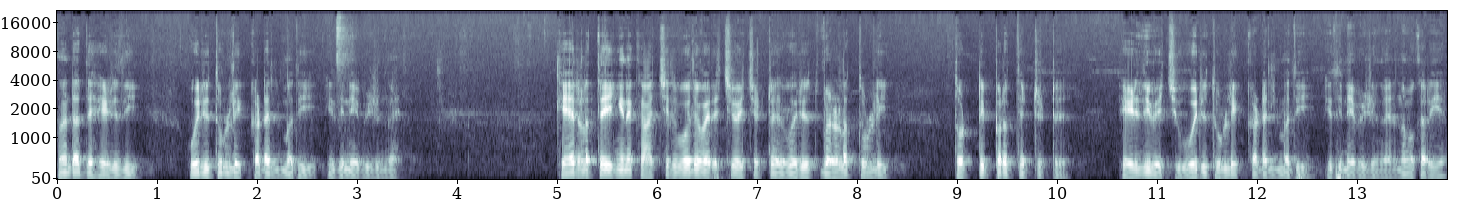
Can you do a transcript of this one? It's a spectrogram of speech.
എന്നിട്ട് അദ്ദേഹം എഴുതി ഒരു തുള്ളി കടൽ മതി ഇതിനെ വിഴുങ്ങാൻ. കേരളത്തെ ഇങ്ങനെ കാച്ചിൽ പോലെ വരച്ചു വെച്ചിട്ട് ഒരു വെള്ളത്തുള്ളി തൊട്ടിപ്പുറത്തിട്ടിട്ട് എഴുതി വെച്ചു ഒരു തുള്ളി കടൽ മതി ഇതിനെ വിഴുങ്ങാൻ. നമുക്കറിയാം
